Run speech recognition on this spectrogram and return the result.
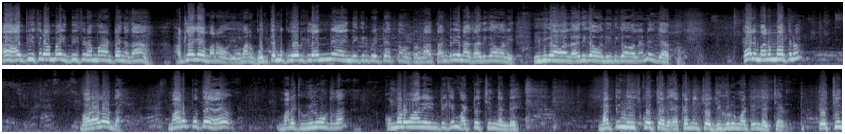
"ఆ, అది తీసుకురమ్మా ఇది తీసుకురమ్మా అంటాం కదా. అట్లాగే మనం మన గొంతెమ్మ కోరికలన్నీ ఆయన దగ్గర పెట్టేస్తూ ఉంటాం. నా తండ్రి నాకు అది కావాలి ఇది కావాలి అది కావాలి ఇది కావాలని చేస్తాం. కానీ మనం మాత్రం మారాలో వద్దా మారకపోతే మనకు విలువ ఉంటుందా? కుమ్మరవాణి ఇంటికి మట్టి వచ్చిందండి. మట్టిని తీసుకొచ్చాడు. ఎక్కడి నుంచో జిగురు మట్టిని తెచ్చాడు. తెచ్చిన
